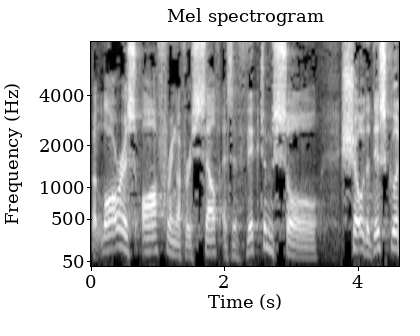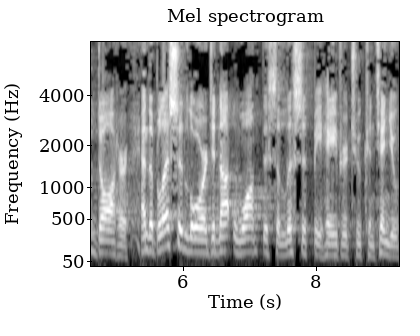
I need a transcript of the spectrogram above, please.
But Laura's offering of herself as a victim soul showed that this good daughter and the blessed Lord did not want this illicit behavior to continue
